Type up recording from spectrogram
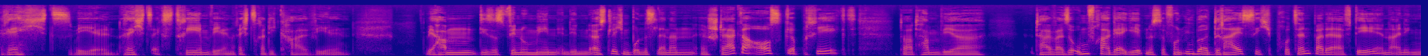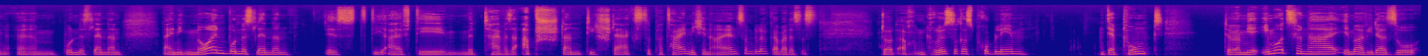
rechts wählen, rechtsextrem wählen, rechtsradikal wählen. Wir haben dieses Phänomen in den östlichen Bundesländern äh, stärker ausgeprägt. Dort haben wir teilweise Umfrageergebnisse von über 30 Prozent bei der AfD in einigen ähm, Bundesländern, in einigen neuen Bundesländern ist die AfD mit teilweise Abstand die stärkste Partei, nicht in allen zum Glück, aber das ist dort auch ein größeres Problem. Der Punkt, der bei mir emotional immer wieder so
